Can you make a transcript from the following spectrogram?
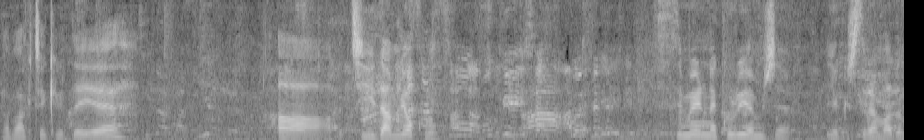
Kabak çekirdeği. Aa, çiğdem yok mu? Simirne kuru yemişe yakıştıramadım.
